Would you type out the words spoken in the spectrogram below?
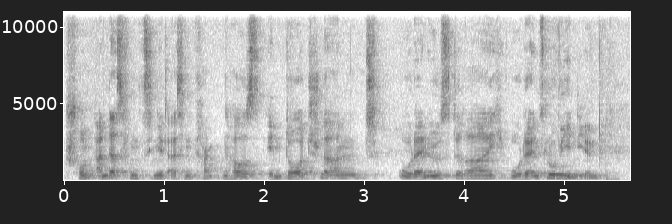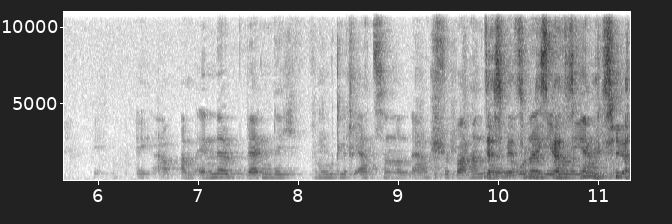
schon anders funktioniert als ein Krankenhaus in Deutschland oder in Österreich oder in Slowenien. Am Ende werden dich vermutlich Ärztinnen und Ärzte behandeln das oder eben ganz gut, ja.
